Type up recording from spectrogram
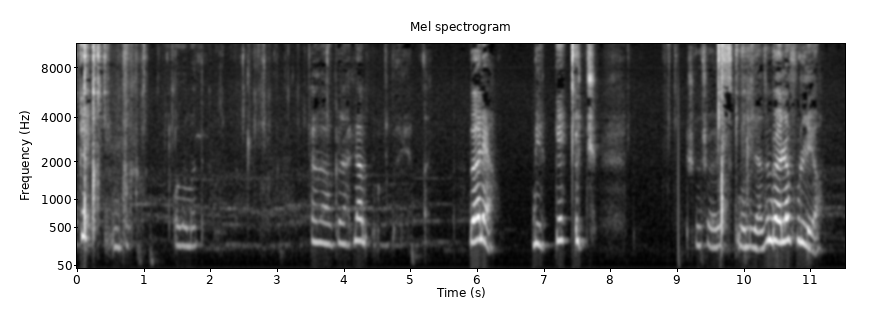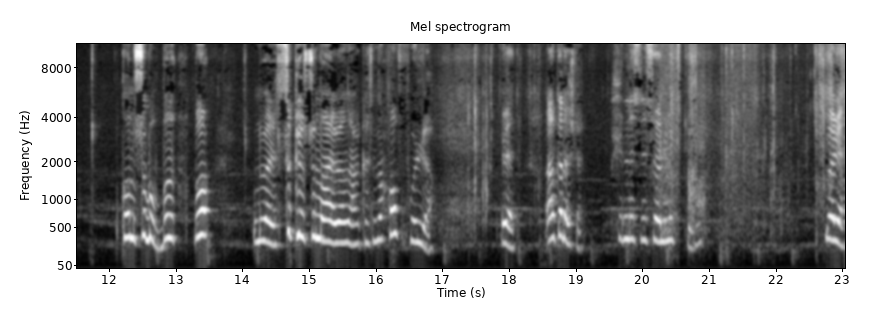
iki, Dur. Olamadı. Evet arkadaşlar. Böyle. Bir, iki, üç. Şunu şöyle sıkmamız lazım. Böyle fırlıyor. Konusu bu. Bunu, bu bunu böyle sıkıyorsun arabanın arkasına hop fırlıyor. Evet. Arkadaşlar. Şimdi size söylemek istiyorum. Böyle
